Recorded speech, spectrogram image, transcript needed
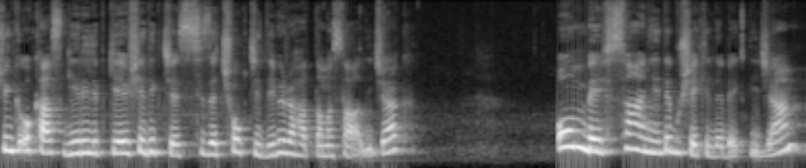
Çünkü o kas gerilip gevşedikçe size çok ciddi bir rahatlama sağlayacak. 15 saniyede bu şekilde bekleyeceğim.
